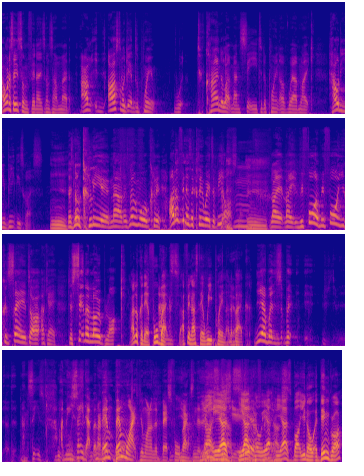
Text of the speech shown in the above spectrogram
I want to say something, and it's gonna sound mad. I'm, Arsenal are getting to the point, w- to kind of like Man City, to the point of where I'm like, how do you beat these guys? Mm. There's no clear now. There's no more clear. I don't think there's a clear way to beat Arsenal. Mm. Like like before before you could say to okay, just sit in a low block. I look at their fullbacks. I think that's their weak point at the back. Yeah, but it's- but Man City's. I mean, you say that, but Ben, ben White's been one of the best fullbacks in the league. Yeah, he this has. year. He has. Yeah, no, he, ha- he has. has. But you know, Adingra,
